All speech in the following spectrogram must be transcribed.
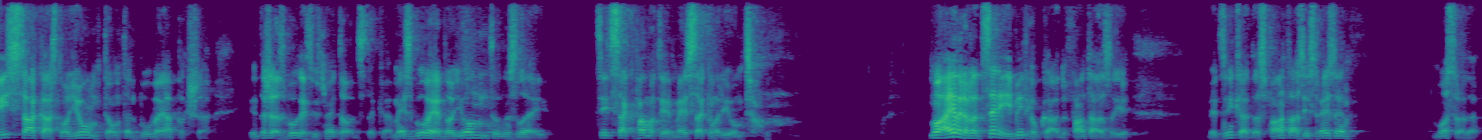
viss sākās no jumta un tad būvēja apakšā. Ir dažādas būvniecības metodas. Mēs būvējam no jumta un uz leju. Citi saka pamatiem, mēs sākam ar jumtu. No Aivara tāda cerība ir kaut kāda fantāzija. Bet, zini, kā tās fantāzijas reizēm nosrādāt.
